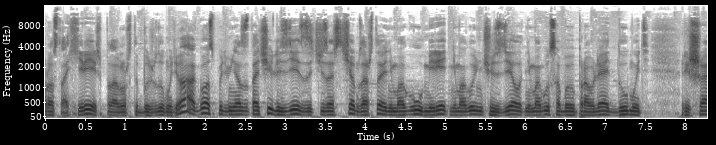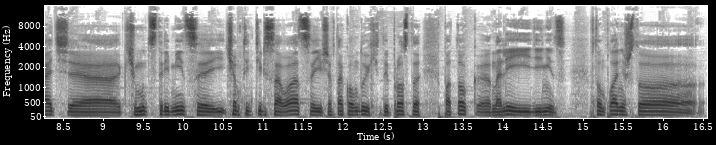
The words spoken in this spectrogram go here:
просто охереешь, потому что ты будешь думать, а, господи, меня заточили здесь, зачем, за что я не могу умереть, не могу ничего сделать, не могу собой управлять, думать, решать, э, к чему-то стремиться, и чем-то интересоваться, и все в таком духе. Ты просто поток э, налей и единиц. В том плане, что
